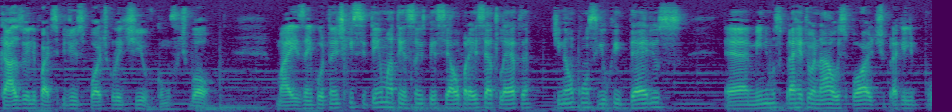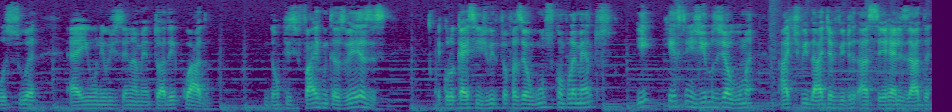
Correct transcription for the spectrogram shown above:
caso ele participe de um esporte coletivo, como futebol mas é importante que se tenha uma atenção especial para esse atleta que não conseguiu critérios é, mínimos para retornar ao esporte, para que ele possua é, um nível de treinamento adequado. Então, o que se faz muitas vezes é colocar esse indivíduo para fazer alguns complementos e restringi-los de alguma atividade a, vir a ser realizada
